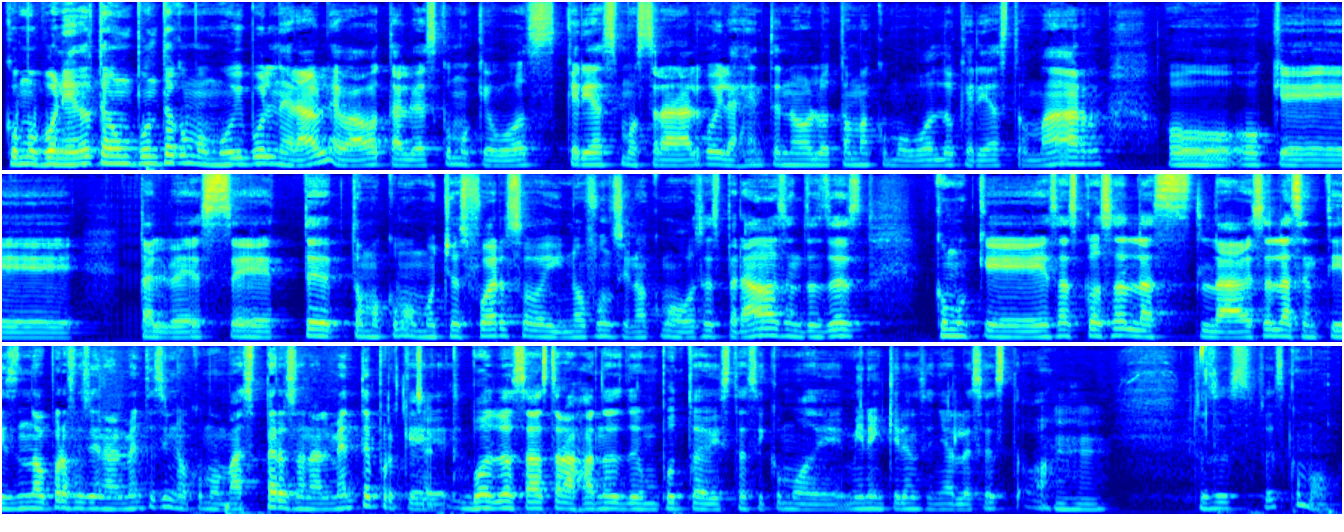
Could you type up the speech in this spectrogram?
como poniéndote en un punto como muy vulnerable, ¿va? O tal vez como que vos querías mostrar algo y la gente no lo toma como vos lo querías tomar, o, o que tal vez eh, te tomó como mucho esfuerzo y no funcionó como vos esperabas, entonces como que esas cosas las, a veces las sentís no profesionalmente, sino como más personalmente, porque vos lo estabas trabajando desde un punto de vista así como de, miren, quiero enseñarles esto. Entonces es como,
